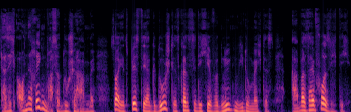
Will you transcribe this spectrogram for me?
dass ich auch eine Regenwasserdusche haben will. So, jetzt bist du ja geduscht, jetzt kannst du dich hier vergnügen, wie du möchtest. Aber sei vorsichtig.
